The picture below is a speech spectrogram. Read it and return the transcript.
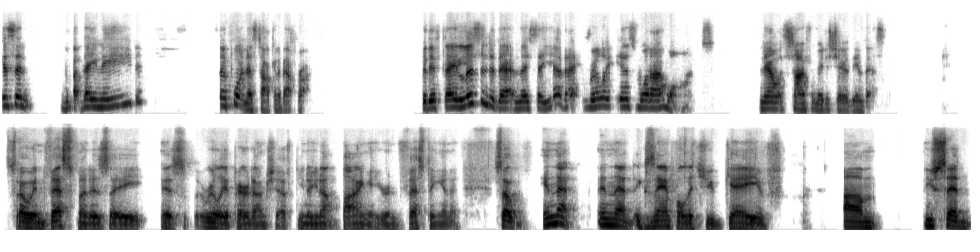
isn't what they need, no point in us talking about price. But if they listen to that and they say, yeah, that really is what I want, now it's time for me to share the investment. So investment is a is really a paradigm shift. You know, you're not buying it, you're investing in it. So in that in that example that you gave, um, you said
